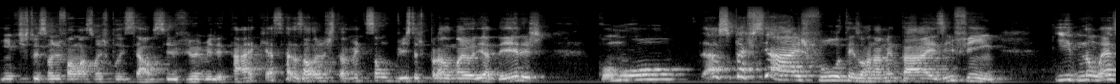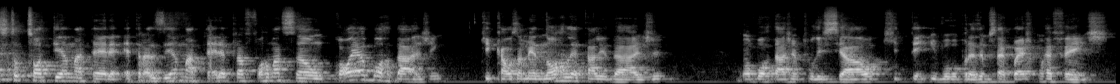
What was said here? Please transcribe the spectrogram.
em instituição de formação de policial civil e militar, é que essas aulas justamente são vistas para a maioria deles como é, superficiais, fúteis, ornamentais, enfim e não é só ter a matéria, é trazer a matéria para a formação. Qual é a abordagem que causa menor letalidade? Uma abordagem policial que tem, envolva, por exemplo, sequestro com reféns.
